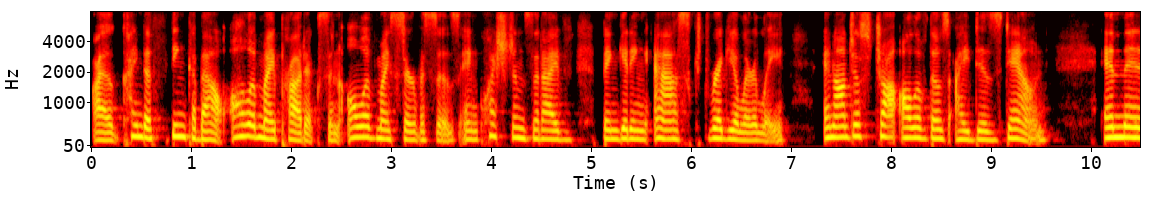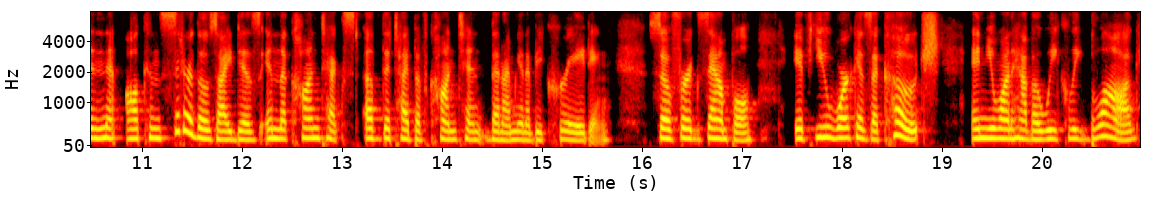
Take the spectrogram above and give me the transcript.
I'll kind of think about all of my products and all of my services and questions that I've been getting asked regularly. And I'll just jot all of those ideas down. And then I'll consider those ideas in the context of the type of content that I'm going to be creating. So, for example, if you work as a coach and you want to have a weekly blog,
